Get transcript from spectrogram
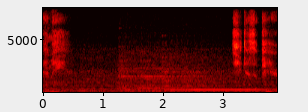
Emi. She disappeared.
